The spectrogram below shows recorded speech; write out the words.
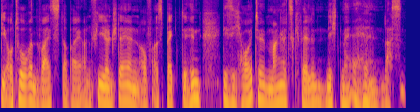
Die Autorin weist dabei an vielen Stellen auf Aspekte hin, die sich heute mangels Quellen nicht mehr erhellen lassen.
